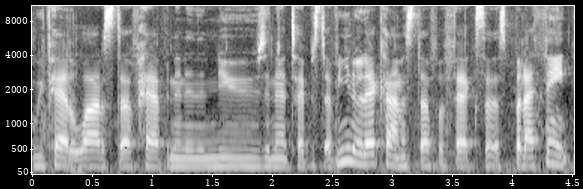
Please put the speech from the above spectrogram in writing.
we've had a lot of stuff happening in the news and that type of stuff. You know, that kind of stuff affects us. But I think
